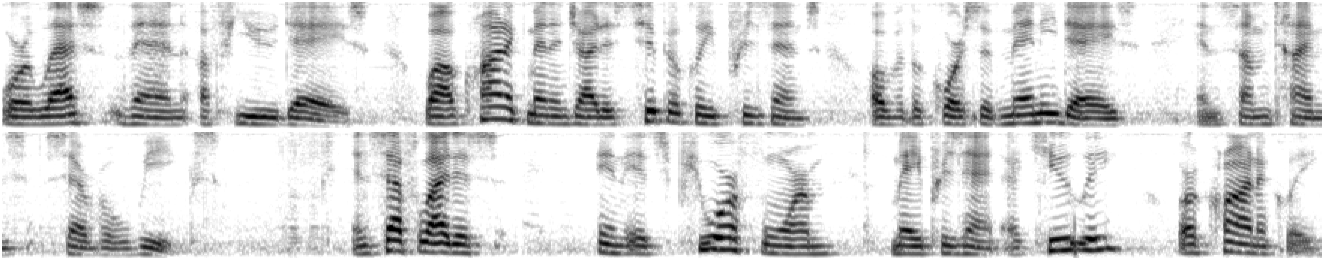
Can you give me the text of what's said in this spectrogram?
or less than a few days, while chronic meningitis typically presents over the course of many days and sometimes several weeks. Encephalitis in its pure form may present acutely or chronically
